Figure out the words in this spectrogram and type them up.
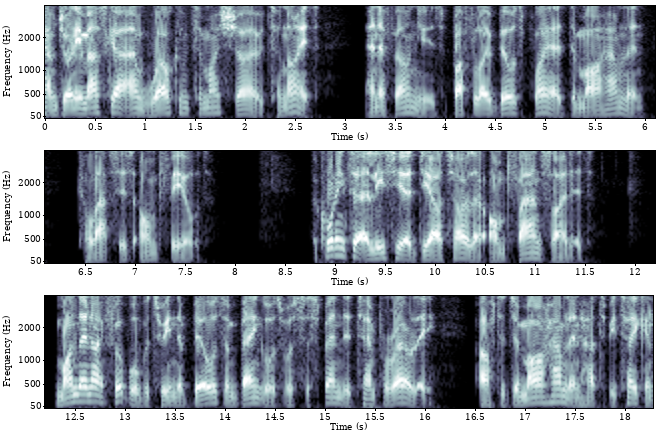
I'm Johnny Massacre and welcome to my show. Tonight, NFL news. Buffalo Bills player Damar Hamlin collapses on field. According to Alicia de Artola on Fansided, Monday Night Football between the Bills and Bengals was suspended temporarily after Damar Hamlin had to be taken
